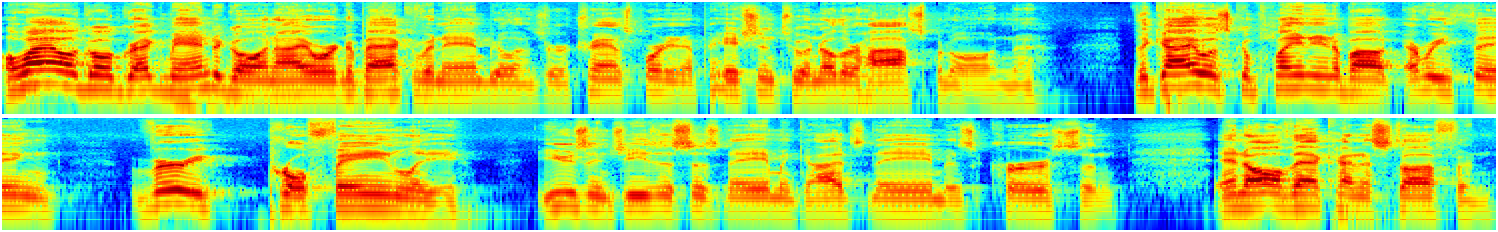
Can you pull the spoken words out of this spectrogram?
A while ago, Greg Mandigo and I were in the back of an ambulance. We were transporting a patient to another hospital, and the, the guy was complaining about everything very profanely, using Jesus' name and God's name as a curse and, and all that kind of stuff. And,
